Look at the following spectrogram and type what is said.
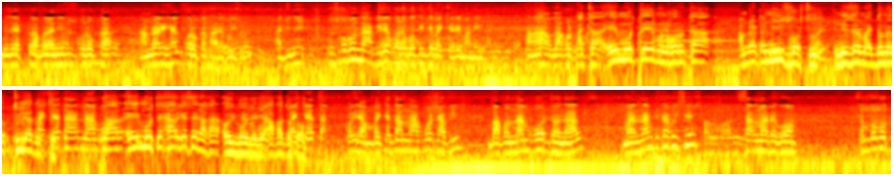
বলে একটু আপনারা নিউজ করুক হেল্প করুক স্যারে কইছেন আর যদি খোঁজখবর না পেলে পরবর্তীতে বাচ্চারে মানে থানা হামলা করতে আচ্ছা এই মুহূর্তে মনে আমরা একটা নিউজ করছি নিউজের মাধ্যমে তুলিয়া দিচ্ছি তার নাম তার এই মুহূর্তে খার গেছে রাখা ওই বই লেগে আপাতত? বাচ্চা তা- কইরাম বাচ্চা তার নাম কর সাফি বাপর নাম কর জনাল মার নাম কিতা কইছে সালমা বেগম। সম্ভবত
